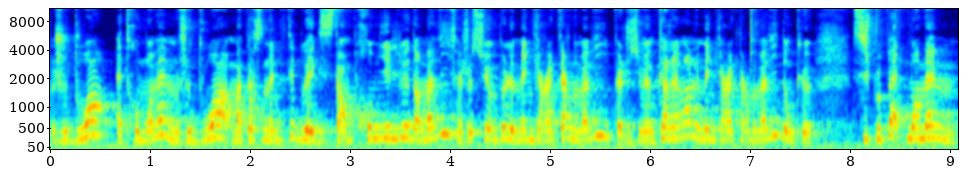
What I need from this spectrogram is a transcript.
Je dois être moi-même, je dois, ma personnalité doit exister en premier lieu dans ma vie. Enfin, je suis un peu le main caractère de ma vie. Enfin, je suis même carrément le main caractère de ma vie. Donc, euh, si je peux pas être moi-même,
